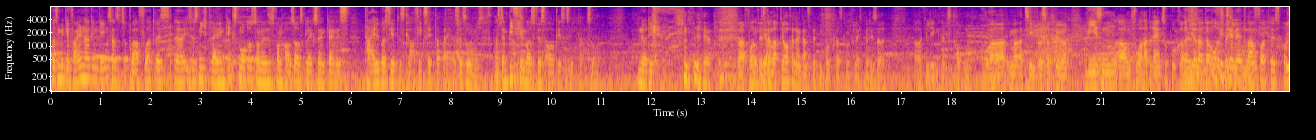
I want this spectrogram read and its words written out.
Was mir gefallen hat, im Gegensatz zu Dwarf Fortress, äh, ist es nicht rein im Textmodus, sondern es ist von Haus aus gleich so ein kleines teilbasiertes Grafikset dabei. Also, du nicht- hast nicht ein bisschen was fürs Auge, es ist nicht ganz so nerdig. ja. Und ja. Der macht ja auch einen ganz netten Podcast, kann man vielleicht bei dieser äh, Gelegenheit droppen, wo er immer erzählt, was er für Wesen ähm, vorhat reinzuprogrammieren. Das ist der, offizielle Gründen. Dwarf Fortress Podcast.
